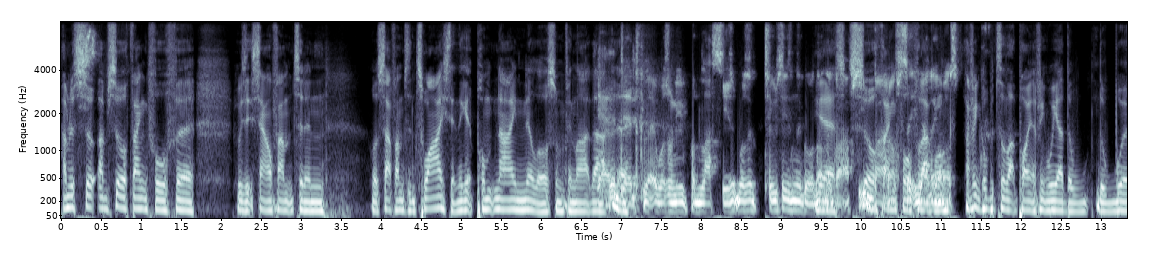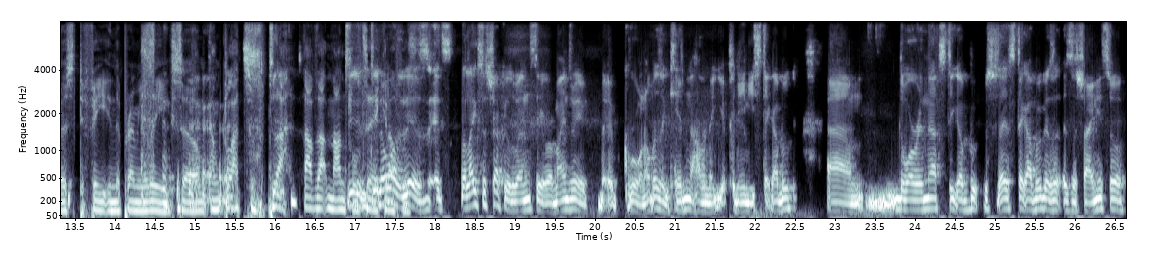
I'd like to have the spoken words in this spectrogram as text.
I'm just so I'm so thankful for was it Southampton and well, Southampton twice, and they get pumped 9 0 or something like that. Yeah, it did. It was only last season. Was it two seasons ago? Yeah, so thankful for that one. I think up until that point, I think we had the the worst defeat in the Premier League. So I'm, I'm glad to have that mantle do, taken Do you know what it is? It's the likes of Sheffield Wednesday. It reminds me of growing up as a kid and having a your Panini sticker book. Um, they were in that sticker book, sticker book as a, as a shiny. So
